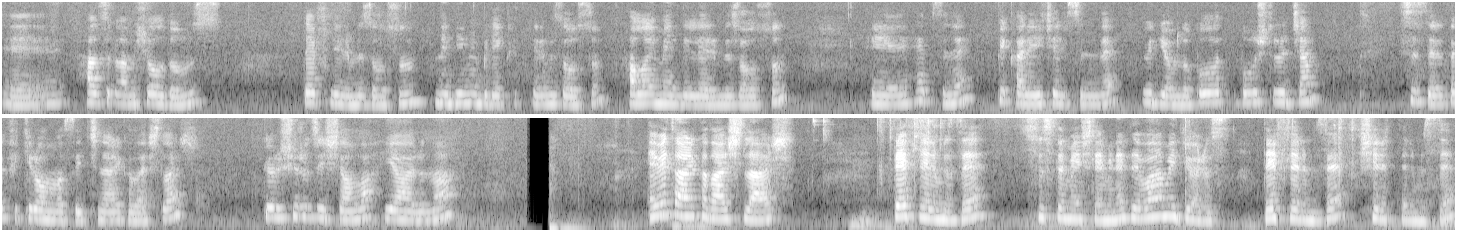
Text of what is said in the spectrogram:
eee, hazırlamış olduğumuz deflerimiz olsun, Nedim'in bilekliklerimiz olsun, halay mendillerimiz olsun. Ee, hepsini bir kare içerisinde videomda bulu- buluşturacağım. Sizlere de fikir olması için arkadaşlar. Görüşürüz inşallah yarına. Evet arkadaşlar. Deflerimizi süsleme işlemine devam ediyoruz. Deflerimize şeritlerimizi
